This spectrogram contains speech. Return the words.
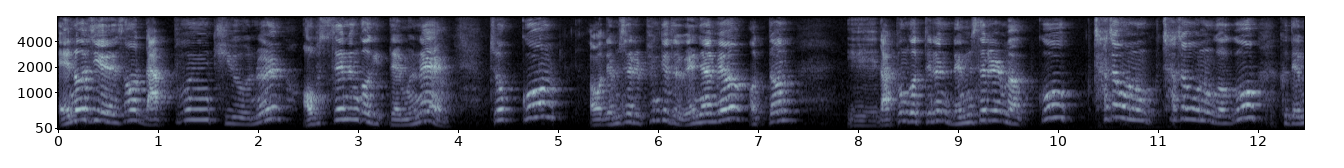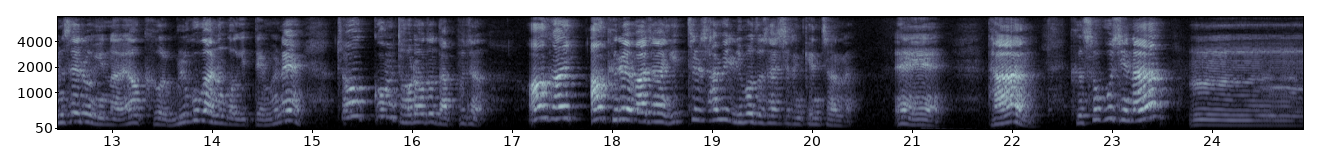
에너지에서 나쁜 기운을 없애는 거기 때문에 조금 어, 냄새를 풍겨도 왜냐면 어떤 이 나쁜 것들은 냄새를 맡고 찾아오는 찾아오는 거고 그 냄새로 인하여 그걸 물고 가는 거기 때문에 조금 덜어도 나쁘지 않아. 아, 가- 아 그래 맞아 이틀 삼일 입어도 사실은 괜찮아. 예 예. 단 그 속옷이나 음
